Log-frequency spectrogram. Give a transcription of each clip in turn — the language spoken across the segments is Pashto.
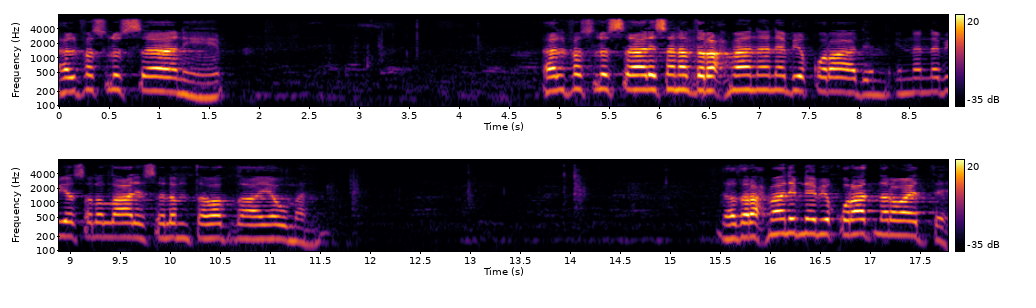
الفصل الثاني الفصل الثالث عن عبد الرحمن بن ابي قراد ان النبي صلى الله عليه وسلم توضا يوما د عبد الرحمن ابن ابي قراد نه روایت ده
